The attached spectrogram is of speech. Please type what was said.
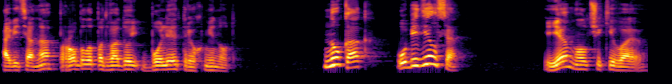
А ведь она пробыла под водой более трех минут. «Ну как, убедился?» Я молча киваю.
